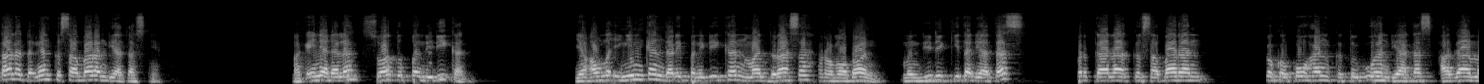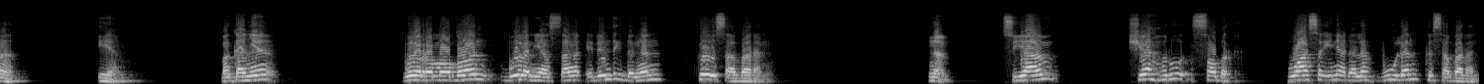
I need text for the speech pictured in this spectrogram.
taala dengan kesabaran di atasnya. Maka ini adalah suatu pendidikan yang Allah inginkan dari pendidikan madrasah Ramadan, mendidik kita di atas perkara kesabaran, kekokohan, keteguhan di atas agama. Iya, Makanya bulan Ramadan bulan yang sangat identik dengan kesabaran. Nah, siam syahru sabar. Puasa ini adalah bulan kesabaran.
